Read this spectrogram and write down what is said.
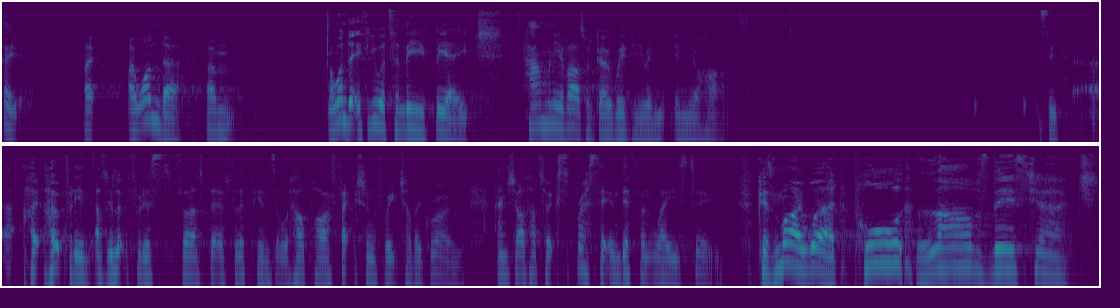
Hey, I wonder, um, I wonder if you were to leave BH, how many of us would go with you in, in your heart? See, uh, hopefully as we look through this first bit of Philippians, it will help our affection for each other grow and show us how to express it in different ways too. Because my word, Paul loves this church.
